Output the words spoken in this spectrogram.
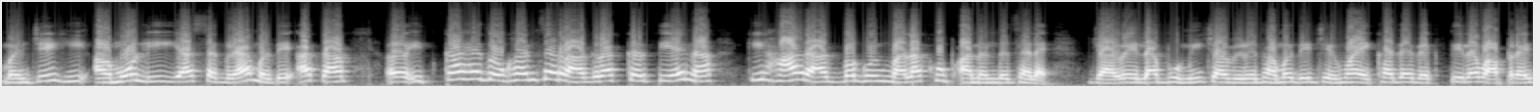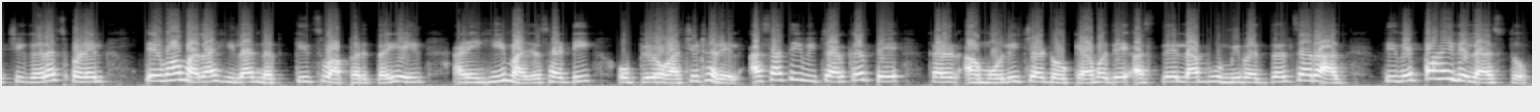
म्हणजे ही अमोली या सगळ्यामध्ये आता इतका ह्या दोघांचा रागराग करते ना की हा राग बघून मला खूप आनंद झालाय. ज्यावेळेला भूमीच्या विरोधामध्ये जेव्हा एखाद्या व्यक्तीला वापरायची गरज पडेल तेव्हा मला हिला नक्कीच वापरता येईल आणि ही माझ्यासाठी उपयोगाची ठरेल असा ती विचार करते. कारण अमोलीच्या डोक्यामध्ये असलेला भूमीबद्दलचा राग तिने पाहिलेला असतो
